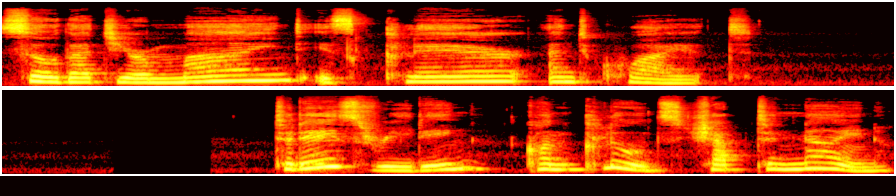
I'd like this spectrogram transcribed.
so that your mind is clear and quiet. Today's reading concludes chapter 9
